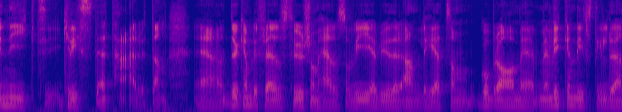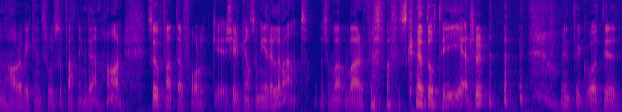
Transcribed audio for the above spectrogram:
unikt kristet här utan eh, du kan bli frälst hur som helst och vi erbjuder andlighet som går bra med, med vilken livsstil du än har och vilken trosuppfattning du än har. Så uppfattar folk kyrkan som irrelevant. Alltså, varför, varför ska jag då till er? och inte gå till ett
